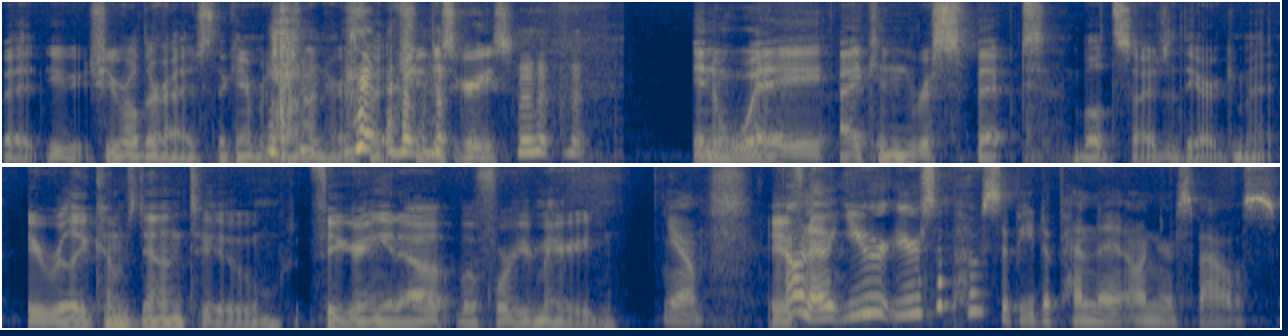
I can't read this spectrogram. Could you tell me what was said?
But you, she rolled her eyes. The camera's not on her, but she disagrees. In a way, I can respect both sides of the argument. It really comes down to figuring it out before you're married. Yeah, If, I don't know. You're you're supposed to be dependent on your spouse.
